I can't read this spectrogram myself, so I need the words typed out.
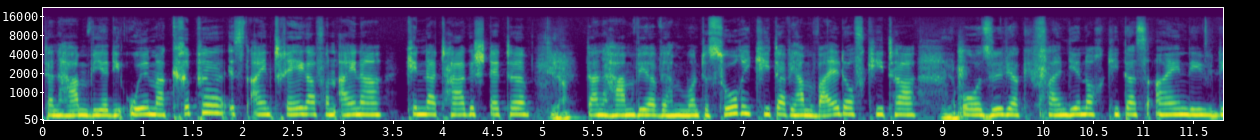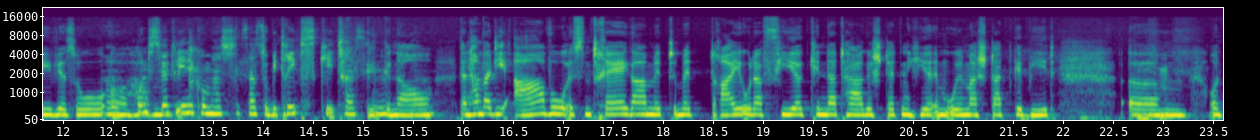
Dann haben wir die Ulmer Krippe ist ein Träger von einer Kindertagesstätte. Ja. Dann haben wir, wir haben Montessori-Kita, wir haben Waldorf-Kita. Ja. Oh, Silvia, fallen dir noch Kitas ein, die, die wir so äh, haben? Bundeswehrklinikum hast du gesagt, so Betriebskitas. Ne? Genau. Dann haben wir die AWO, ist ein Träger mit, mit drei oder vier Kindertagesstätten hier im Ulmer Stadtgebiet. Ähm, mhm. Und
